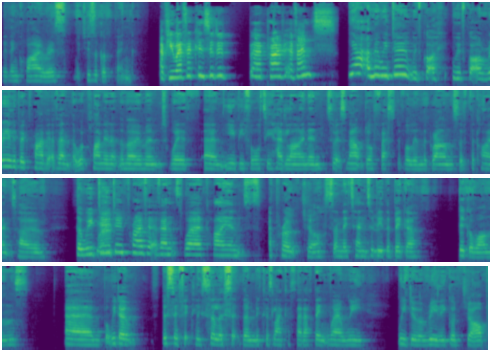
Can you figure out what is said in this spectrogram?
with inquiries, which is a good thing. Have you ever considered uh, private events? Yeah, I mean we do. We've got a, we've got a really big private event that we're planning at the moment with um, UB40 headlining. So it's an outdoor festival in the grounds of the client's home. So we do do private events where clients approach us, and they tend to be the bigger bigger ones. Um, but we don't specifically solicit them because, like I said, I think where we we do a really good job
